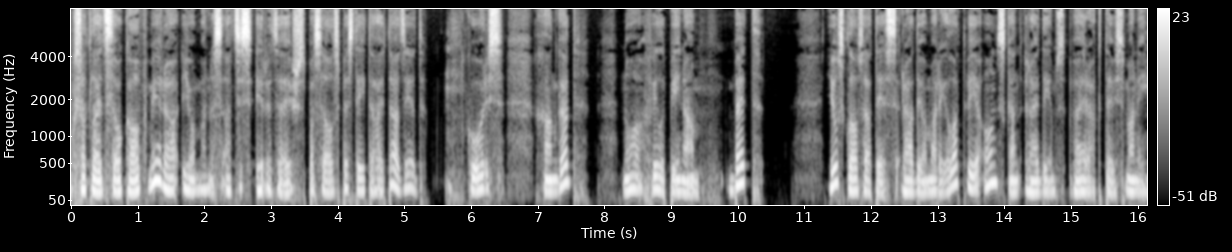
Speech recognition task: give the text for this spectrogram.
Kungs atlaid savu kalpu mierā, jo manas acis ir redzējušas pasaules pestītāju. Tā dzied koris Hangad no Filipīnām, bet jūs klausāties Radio Marija Latvija un skan raidījums vairāk tevis manī.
